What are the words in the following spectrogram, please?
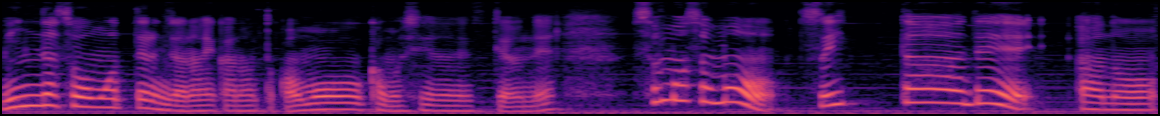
みんなそう思ってるんじゃないかなとか思うかもしれないですけどね。そもそもツイッターであの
